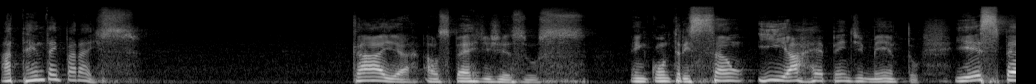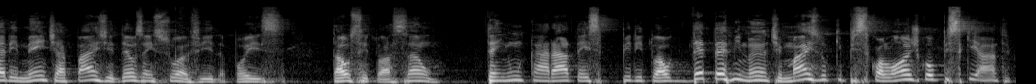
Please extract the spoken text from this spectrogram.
Atentem para isso caia aos pés de Jesus, em contrição e arrependimento, e experimente a paz de Deus em sua vida, pois tal situação tem um caráter espiritual determinante, mais do que psicológico ou psiquiátrico.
